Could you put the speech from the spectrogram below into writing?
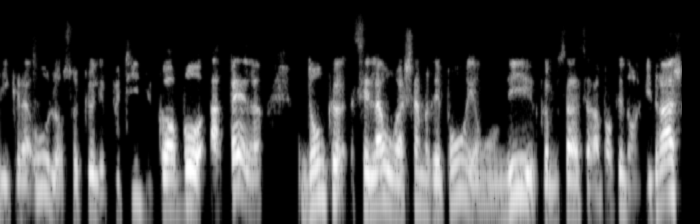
ikraou, lorsque les petits du corbeau appellent, hein, donc c'est là où Hachem répond et on dit, comme ça c'est rapporté dans le Midrash,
